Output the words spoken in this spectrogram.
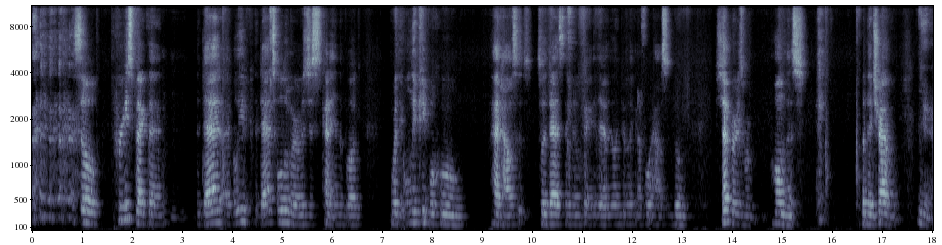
So priests back then, the dad, I believe the dad told him, or it was just kind of in the book, were the only people who had houses. So the dad's thinking, okay, they're the only people that can afford houses. Boom. Shepherds were homeless, but they traveled. Yeah.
